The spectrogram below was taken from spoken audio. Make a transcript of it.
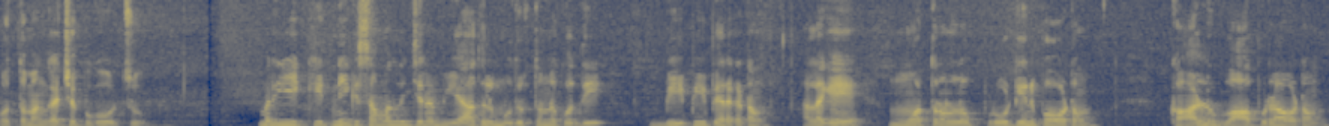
ఉత్తమంగా చెప్పుకోవచ్చు. మరి ఈ కిడ్నీకి సంబంధించిన వ్యాధులు ముదురుతున్న కొద్దీ బీపీ పెరగటం అలాగే మూత్రంలో ప్రోటీన్ పోవటం కాళ్ళు వాపు రావటం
